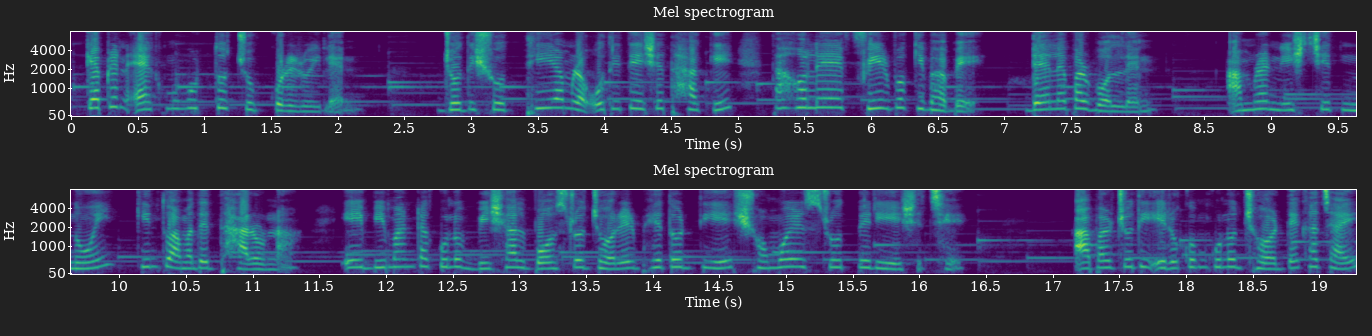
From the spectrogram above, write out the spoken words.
ক্যাপ্টেন এক মুহূর্ত চুপ করে রইলেন। যদি সত্যিই আমরা অতীতে এসে থাকি, তাহলে ফিরবো কীভাবে? ডেল এবার বললেন, আমরা নিশ্চিত নই, কিন্তু আমাদের ধারণা। এই বিমানটা কোনো বিশাল বজ্র ঝড়ের ভেতর দিয়ে সময়ের স্রোত পেরিয়ে এসেছে। আবার যদি এরকম কোনো ঝড় দেখা যায়,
